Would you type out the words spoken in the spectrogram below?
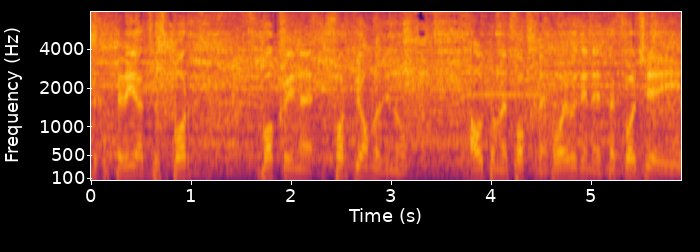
sekretarijat za sport, pokrajine, sport i omladinu autonomne pokrajine Vojvodine, takođe i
